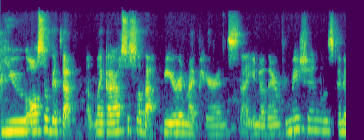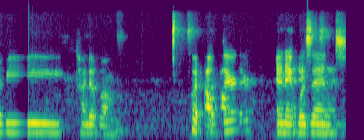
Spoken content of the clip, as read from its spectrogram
you also get that, like, I also saw that fear in my parents that, you know, their information was going to be kind of um, put out there and it wasn't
